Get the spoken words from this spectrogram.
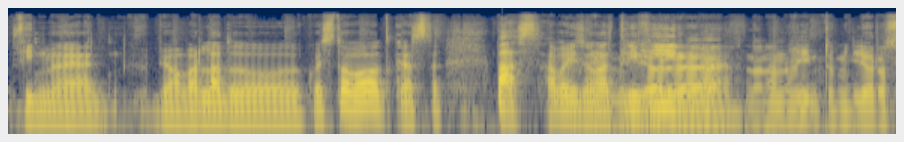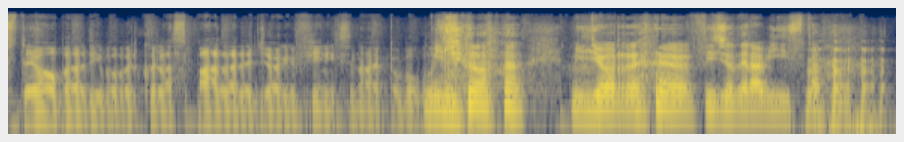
Film eh, di abbiamo parlato in questo podcast. Basta, poi ci sono Il altri miglior, film. eh, Non hanno vinto miglior osteopata tipo per quella spalla di Joaquin Phoenix, no? È proprio così. Miglior, miglior eh, fisioterapista.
